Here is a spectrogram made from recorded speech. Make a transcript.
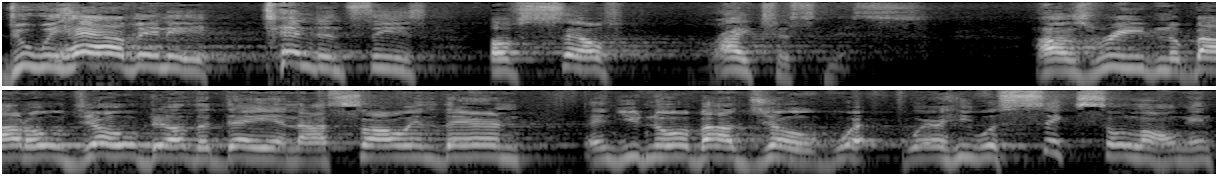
Do we have any tendencies of self righteousness? I was reading about old Job the other day and I saw in there, and, and you know about Job, where, where he was sick so long and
